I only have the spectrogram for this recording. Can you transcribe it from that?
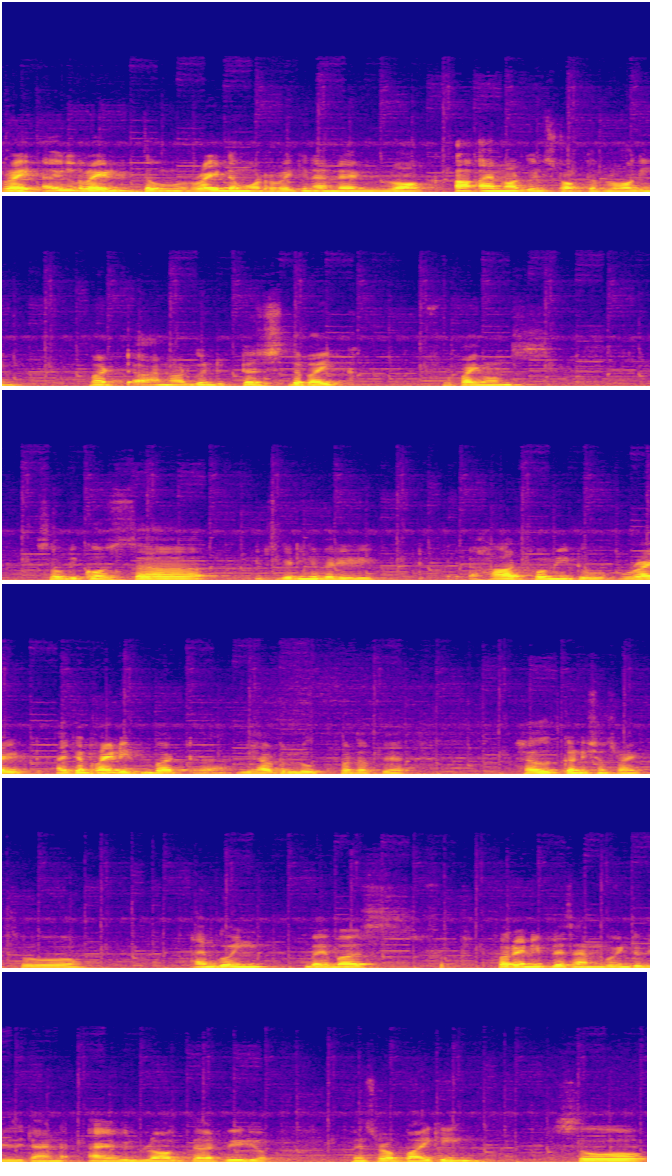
Right i will ride the ride the motorcycle and i vlog. Uh, i'm not going to stop the vlogging but i'm not going to touch the bike for five months so because uh, it's getting a very hard for me to ride i can ride it but uh, we have to look for the uh, health conditions right? So i'm going by bus for any place i'm going to visit and i will vlog that video instead of biking. So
